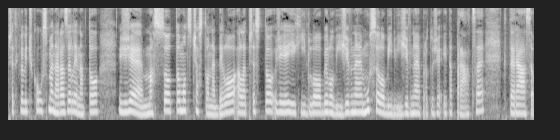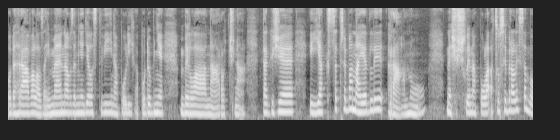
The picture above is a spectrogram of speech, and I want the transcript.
Před chviličkou jsme narazili na to, že maso to moc často nebylo, ale přesto, že jejich jídlo bylo výživné, muselo být výživné, protože i ta práce, která se odehrávala zejména v zemědělství, na polích a podobně, byla náročná. Takže jak se třeba najedli ráno, než šli na pole a co si brali sebou?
